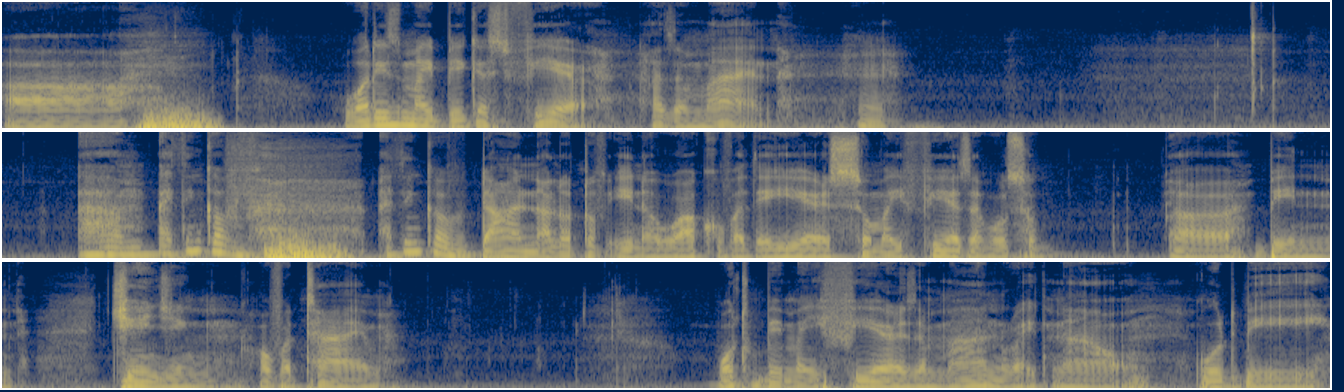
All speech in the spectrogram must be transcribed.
Uh, what is my biggest fear? as a man. Hmm. Um, I think I've, I think I've done a lot of inner work over the years, so my fears have also uh, been changing over time. What would be my fear as a man right now would be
